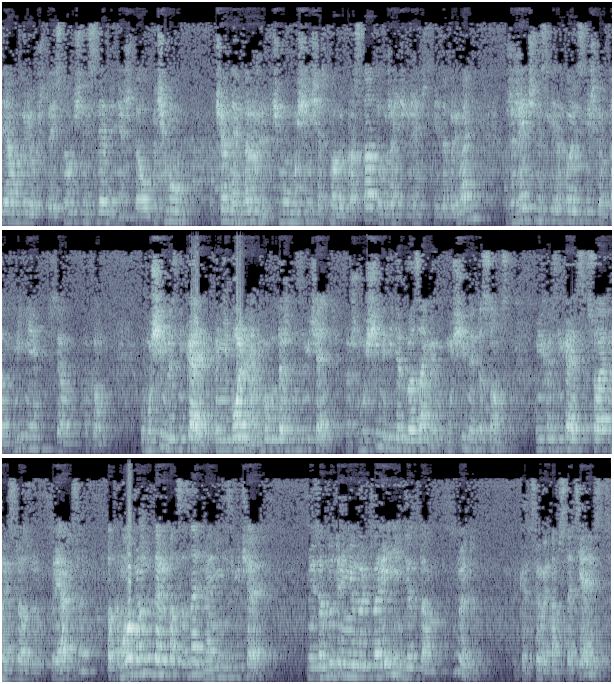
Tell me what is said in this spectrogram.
я вам говорю, что есть научные исследования, что почему ученые обнаружили, почему у мужчин сейчас много простаты, у женщин женские заболевания. Уже женщины ходят слишком там в мини, все таком. У мужчин возникает поневольно, они могут даже не замечать, потому что мужчины видят глазами, мужчины это солнце. У них возникает сексуальная сразу реакция, потому, может быть даже подсознательно, они не замечают. Но из-за внутреннего удовлетворения идет там, ну это такая целая там статья есть,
